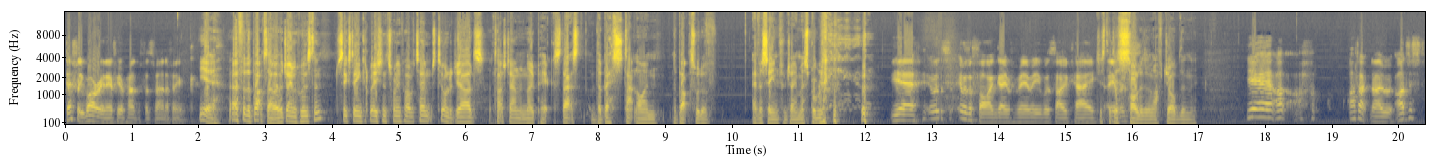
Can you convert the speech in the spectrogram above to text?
definitely worrying if you're a Panthers fan. I think. Yeah, uh, for the Bucks, however, Jameis Winston, 16 completions, 25 attempts, 200 yards, a touchdown, and no picks. That's the best stat line the Bucks would have ever seen from Jameis, probably. Yeah, it was it was a fine game from him. He was okay. Just It did a was- solid enough job, didn't he? Yeah, I, I, I don't know. I just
